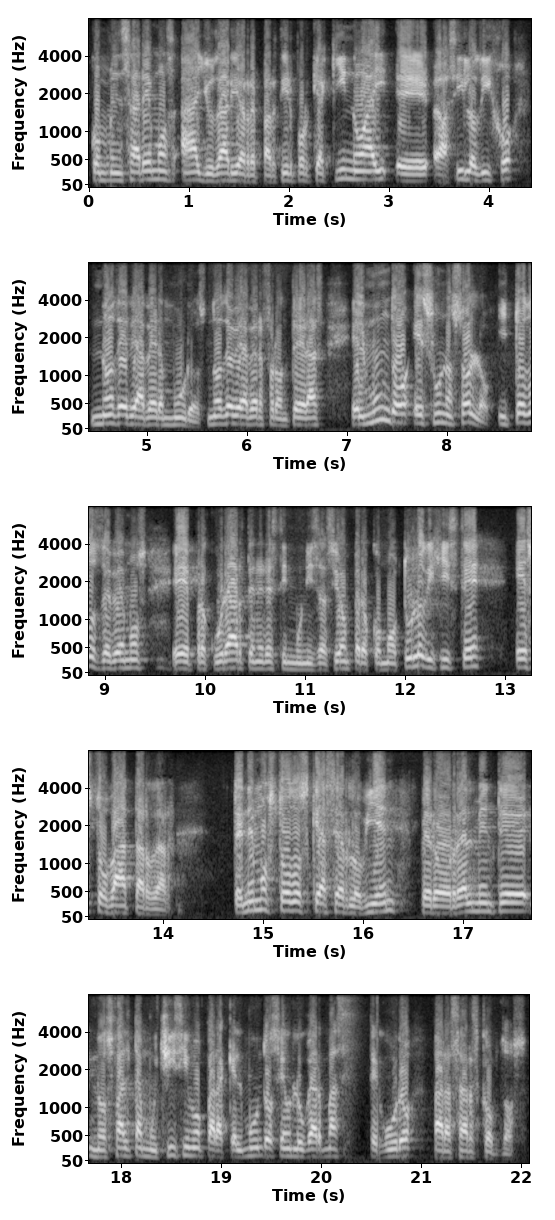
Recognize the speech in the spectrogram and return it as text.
comenzaremos a ayudar y a repartir, porque aquí no hay, eh, así lo dijo, no debe haber muros, no debe haber fronteras. El mundo es uno solo y todos debemos eh, procurar tener esta inmunización, pero como tú lo dijiste, esto va a tardar. Tenemos todos que hacerlo bien, pero realmente nos falta muchísimo para que el mundo sea un lugar más seguro para SARS-CoV-2.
